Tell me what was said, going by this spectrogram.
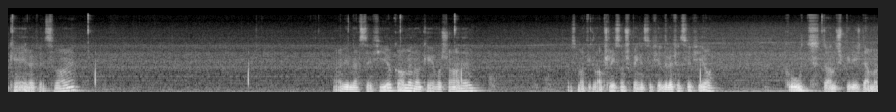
Okay, Läufer 2. Er will nach C4 kommen, okay, aber schade. Muss man Artikel abschließen, springe C4, der Löffel C4. Gut, dann spiele ich da mal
